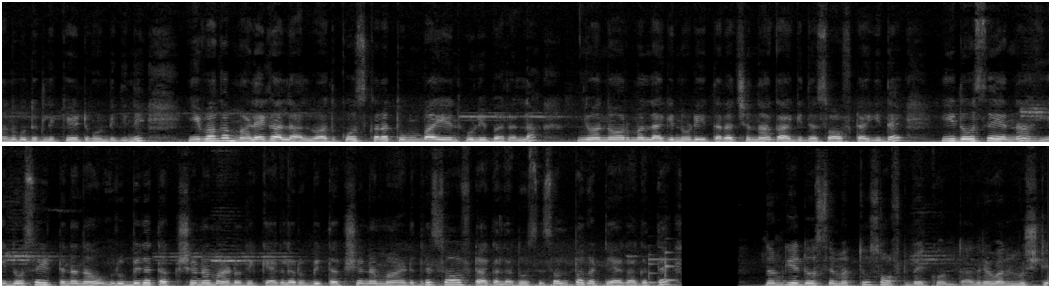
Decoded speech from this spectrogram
ನಾನು ಹುದುಗಲಿಕ್ಕೆ ಇಟ್ಕೊಂಡಿದ್ದೀನಿ. ಇವಾಗ ಮಳೆಗಾಲ ಅಲ್ವಾ? ಅದಕ್ಕೋಸ್ಕರ ತುಂಬ ಏನು ಹುಳಿ ಬರಲ್ಲ. ನಾರ್ಮಲ್ ಆಗಿ ನೋಡಿ ಈ ಥರ ಚೆನ್ನಾಗಾಗಿದೆ ಸಾಫ್ಟ್ ಆಗಿದೆ. ಈ ದೋಸೆಯನ್ನು, ಈ ದೋಸೆ ಹಿಟ್ಟನ್ನು ನಾವು ರುಬ್ಬಿದ ತಕ್ಷಣ ಮಾಡೋದಕ್ಕೆ ಆಗಲ್ಲ. ರುಬ್ಬಿದ ತಕ್ಷಣ ಮಾಡಿದ್ರೆ ಸಾಫ್ಟ್ ಆಗಲ್ಲ. ದೋಸೆ ಸ್ವಲ್ಪ ಗಟ್ಟಿಯಾಗುತ್ತೆ ನಮಗೆ ದೋಸೆ ಮತ್ತು ಸಾಫ್ಟ್ ಬೇಕು ಅಂತ. ಆದರೆ ಒಂದು ಮುಷ್ಟಿ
